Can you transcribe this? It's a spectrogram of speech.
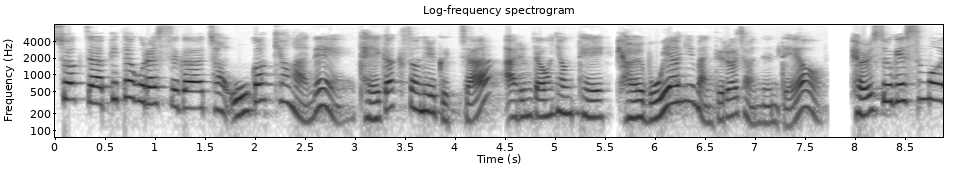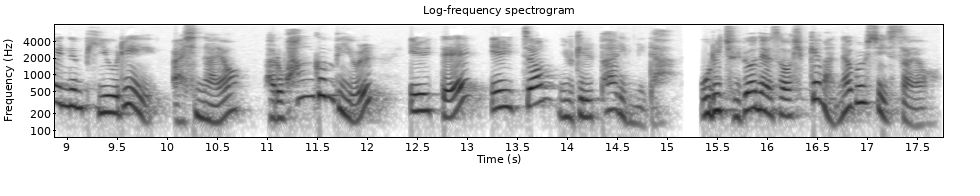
수학자 피타고라스가 정 오각형 안에 대각선을 긋자 아름다운 형태의 별 모양이 만들어졌는데요. 별 속에 숨어 있는 비율이 아시나요? 바로 황금 비율 1대 1.618입니다. 우리 주변에서 쉽게 만나볼 수 있어요.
